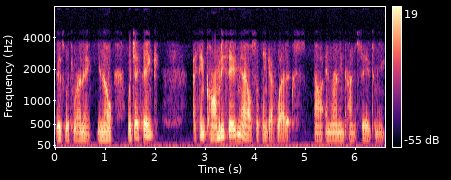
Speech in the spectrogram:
is with running. You know, which I think I think comedy saved me. I also think athletics uh, and running kind of saved me.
